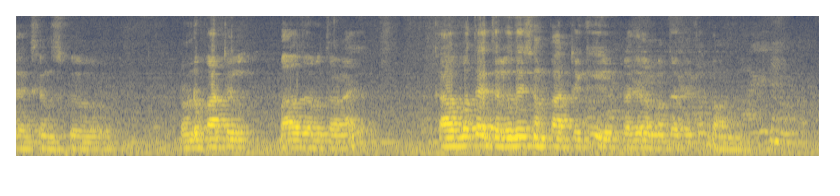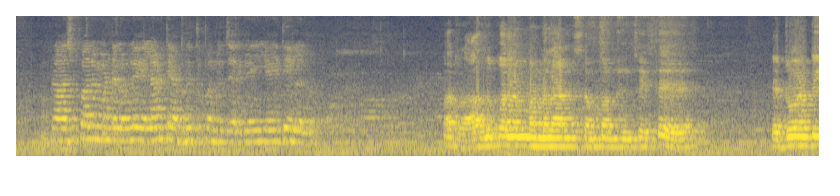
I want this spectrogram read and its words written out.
ఎలక్షన్స్కు రెండు పార్టీలు బాగా జరుగుతున్నాయి. కాకపోతే తెలుగుదేశం పార్టీకి ప్రజల మద్దతు అయితే బాగుంది. రాజుపాలెం మండలంలో ఎలాంటి అభివృద్ధి పనులు జరిగాయి? ఈ ఐదేళ్ళలో మరి రాజుపాలెం మండలానికి సంబంధించి అయితే ఎటువంటి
